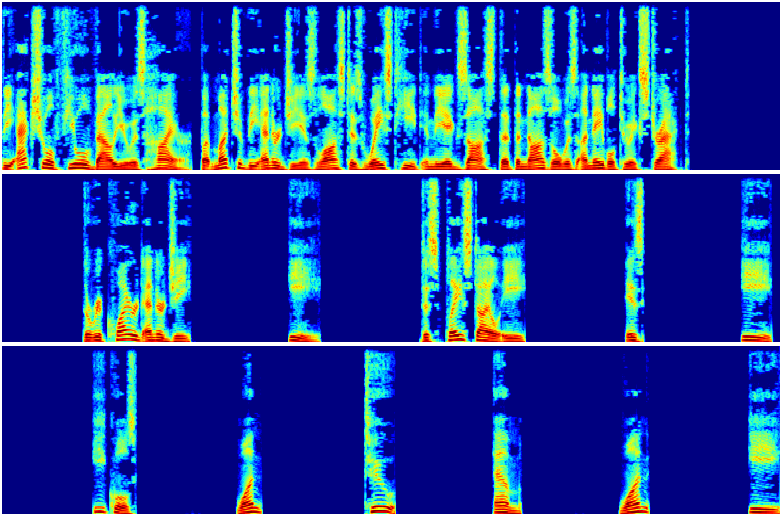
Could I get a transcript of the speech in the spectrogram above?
The actual fuel value is higher, but much of the energy is lost as waste heat in the exhaust that the nozzle was unable to extract. The required energy E display style E is E equals 1 2 m 1 E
